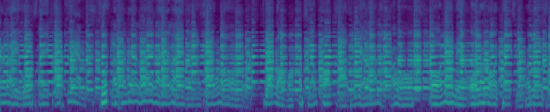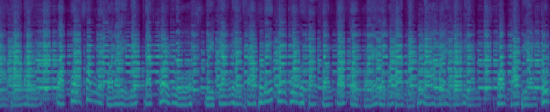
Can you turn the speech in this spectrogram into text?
ก็ได้โอใส่ขับแค้นสุดละคะแนนไล่ไล่ไล่หาเสียงร้องเสียงร้องบอกกับเสียงคองขาดถึงเวลาเลยเขาโอโอ้แน่แน่โอ้ละนอใจสีพระมีสาธาไรว่าคนฟังในก็ได้มิตรจัดค่อยดู อีกอย่างหนึ่งสาธุเลือกคุณครูบุตรสอนตอนต้นขอให้เราประดานให้พระยาไว้นักเรียนพร้อมพาเพียรคุณ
